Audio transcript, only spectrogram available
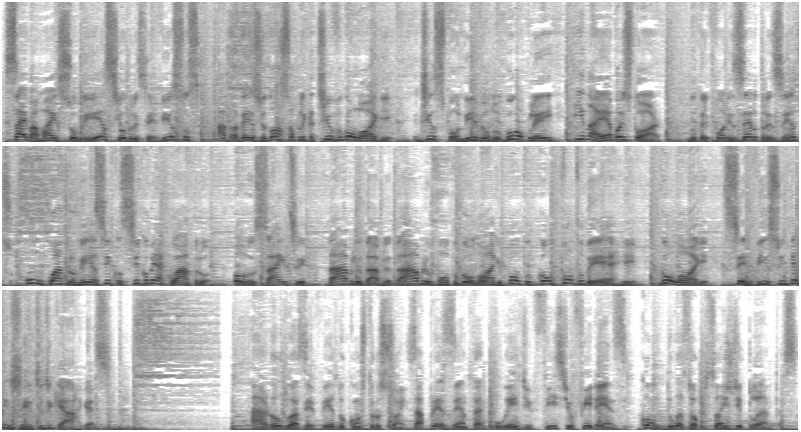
Saiba mais sobre esse e outros serviços através de nosso aplicativo GoLog, disponível no Google Play e na Apple Store. No telefone 0300 146 5564 ou no site www.golog golog.com.br. Golog, serviço inteligente de cargas. Haroldo Azevedo Construções apresenta o Edifício Firenze, com duas opções de plantas,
